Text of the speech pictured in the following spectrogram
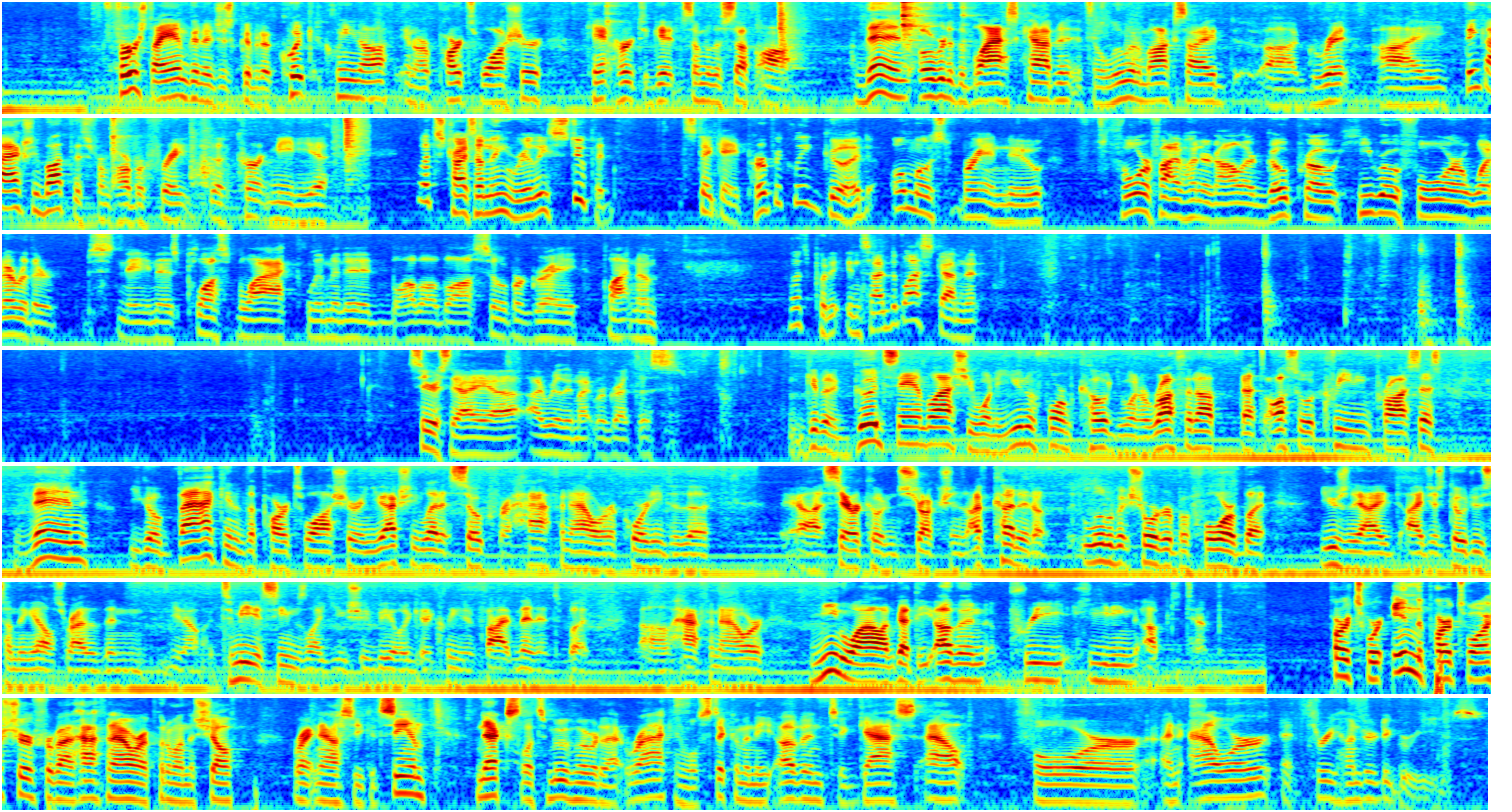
First, I am going to just give it a quick clean off in our parts washer. Can't hurt to get some of the stuff off. Then over to the blast cabinet, it's an aluminum oxide uh, grit. I think I actually bought this from Harbor Freight, the current media. Let's try something really stupid. Let's take a perfectly good, almost brand new, four or five hundred dollar GoPro Hero 4, whatever their name is, plus black, limited, blah blah blah, silver, gray, platinum. Let's put it inside the blast cabinet. Seriously, I, uh, I really might regret this. Give it a good sandblast. You want a uniform coat. You want to rough it up. That's also a cleaning process. Then you go back into the parts washer and you actually let it soak for half an hour according to the uh, Cerakote instructions. I've cut it a little bit shorter before, but usually I, I just go do something else rather than, you know, to me it seems like you should be able to get it clean in five minutes, but uh, half an hour. Meanwhile, I've got the oven preheating up to temp. Parts were in the parts washer for about half an hour. I put them on the shelf right now so you could see them. Next, let's move them over to that rack and we'll stick them in the oven to gas out for an hour at 300 degrees.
